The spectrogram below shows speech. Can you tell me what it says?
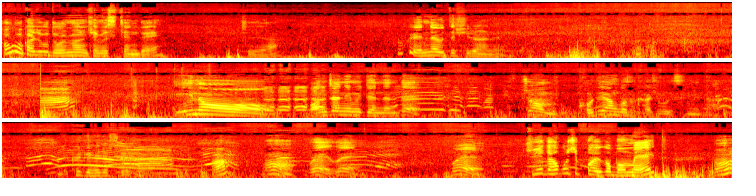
흙을 가지고 놀면 재밌을 텐데. 지혜야. 흙을 옛날부터 싫어하네. 이노 왕자님이 됐는데 좀 거대한 것을 가지고 있습니다. 근데 크게 해줬어요. 제가. 어? 어? 왜? 왜? 왜? 주희도 하고 싶어 이거 머메이드? 어?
